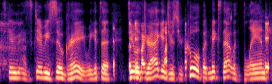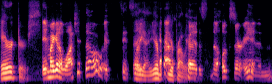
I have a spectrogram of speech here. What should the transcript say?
It's gonna be, it's gonna be so great. We get to deal with dragons, which are cool, but mix that with bland It- characters. Am I gonna watch it though? It's it's Oh, like yeah, you're you're probably because the hooks are in,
